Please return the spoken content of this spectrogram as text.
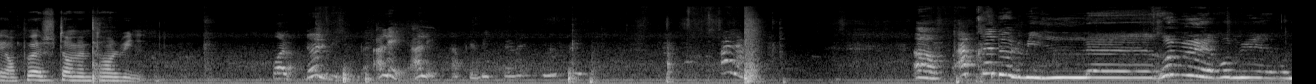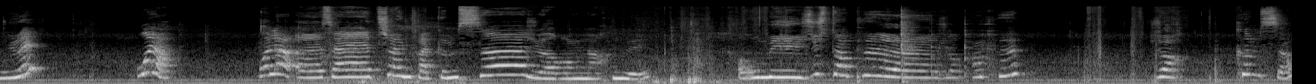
Et on peut ajouter en même temps l'huile. Voilà, de l'huile. Allez, allez, vite, vite. Voilà. Alors, après de l'huile, remuer, remuer, remuer. Voilà. Voilà, euh, ça tient une comme ça. Genre, on a remué. On met juste un peu, euh, genre un peu. Genre, comme ça.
